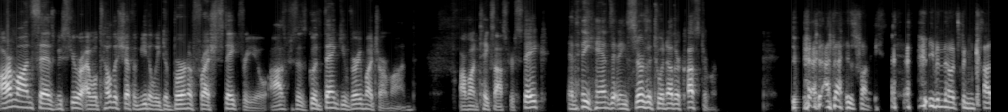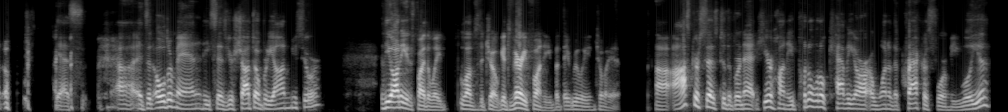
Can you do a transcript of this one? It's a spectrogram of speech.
Armand says, Monsieur, I will tell the chef immediately to burn a fresh steak for you. Oscar says, Good, thank you very much, Armand. Armand takes Oscar's steak and then he hands it and he serves it to another customer. that is funny, even though it's been cut. Open. Yes. Uh, it's an older man and he says, Your Chateaubriand, Monsieur? The audience, by the way, loves the joke. It's very funny, but they really enjoy it. Uh, Oscar says to the brunette, Here, honey, put a little caviar on one of the crackers for me, will you?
